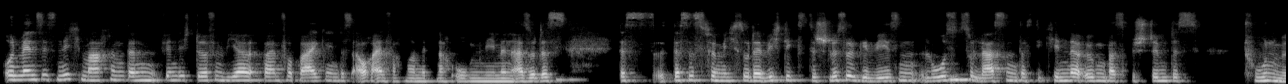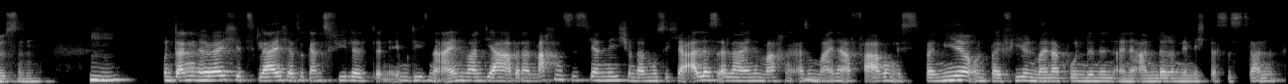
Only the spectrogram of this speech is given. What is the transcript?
Und wenn sie es nicht machen, dann finde ich, dürfen wir beim Vorbeigehen das auch einfach mal mit nach oben nehmen. Also das, mhm das, das ist für mich so der wichtigste Schlüssel gewesen, loszulassen, dass die Kinder irgendwas Bestimmtes tun müssen. Mhm. Und dann höre ich jetzt gleich, also ganz viele dann eben diesen Einwand, ja, aber dann machen sie es ja nicht und dann muss ich ja alles alleine machen. Also mhm. meine Erfahrung ist bei mir und bei vielen meiner Kundinnen eine andere, nämlich dass es dann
